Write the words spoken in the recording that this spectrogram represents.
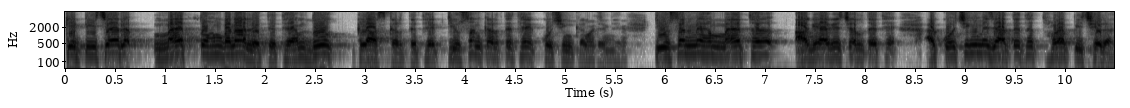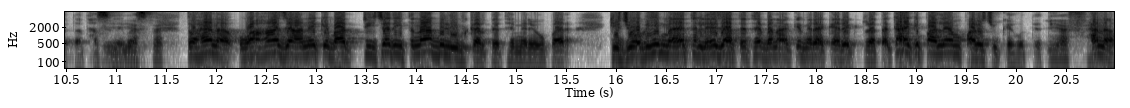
के टीचर मैथ तो हम बना लेते थे। हम दो क्लास करते थे ट्यूशन करते थे कोचिंग करते कोचिंग थे। ट्यूशन में हम मैथ आगे आगे चलते थे और कोचिंग में जाते थे थोड़ा पीछे रहता था सिलेबस तो है ना वहाँ जाने के बाद टीचर इतना बिलीव करते थे मेरे ऊपर कि जो भी मैथ ले जाते थे बना के मेरा कैरेक्टर रहता। काहे कि पहले हम पढ़ चुके होते थे है ना?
